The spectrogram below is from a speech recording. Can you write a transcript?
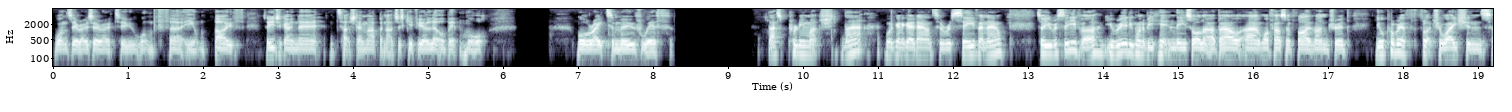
100 to 130 on both. So you just go in there and touch them up, and I'll just give you a little bit more more rate to move with that's pretty much that. We're going to go down to receiver now. So your receiver, you really want to be hitting these all at about uh, 1,500. You'll probably have fluctuations.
